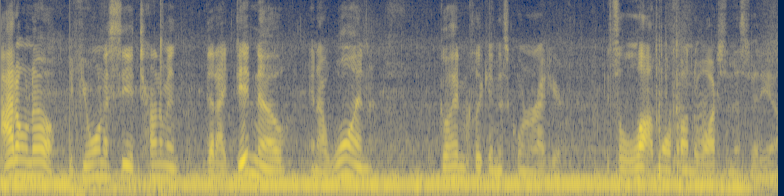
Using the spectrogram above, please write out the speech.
I don't know. If you want to see a tournament that I did know and I won, go ahead and click in this corner right here. It's a lot more fun to watch than this video.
